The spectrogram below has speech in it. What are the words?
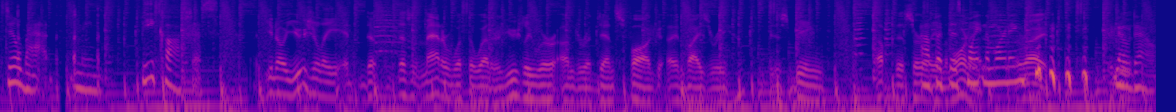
still bad. I mean, be cautious. You know, usually it d- doesn't matter what the weather. Usually we're under a dense fog advisory, just being up this early Up in at the this morning. point in the morning. Right. No is- doubt.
